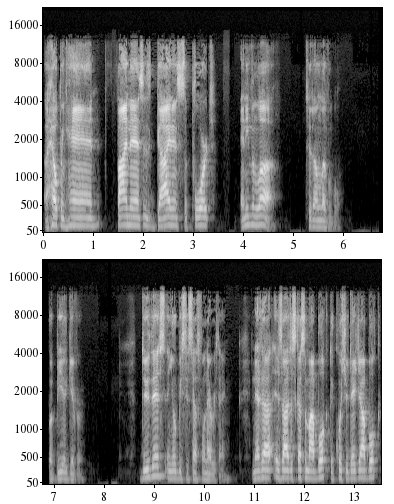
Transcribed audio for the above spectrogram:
a helping hand, finances, guidance, support, and even love to the unlovable. But be a giver. Do this and you'll be successful in everything. And as I, as I discuss in my book, the Quit Your Day Job book,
